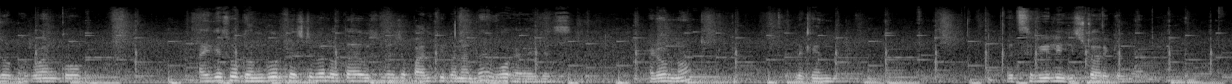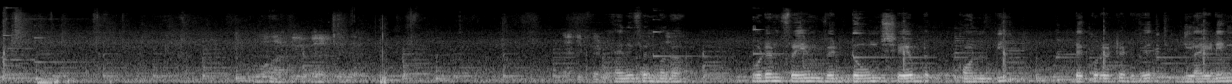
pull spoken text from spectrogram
जो भगवान को आई गेस वो गंगोर फेस्टिवल होता है, उसमें जो पालकी बनाता है, वो है I guess I don't know लेकिन it's really historical man elephant bugger wooden frame with dome shaped canopy decorated with gliding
